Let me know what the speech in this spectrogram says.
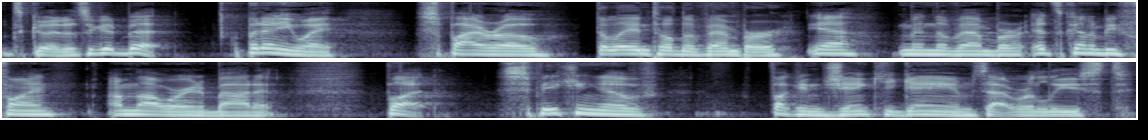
It's good. It's a good bit. But anyway, Spyro, Delay until November. yeah, mid November. It's going to be fine. I'm not worried about it. But speaking of fucking janky games that released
